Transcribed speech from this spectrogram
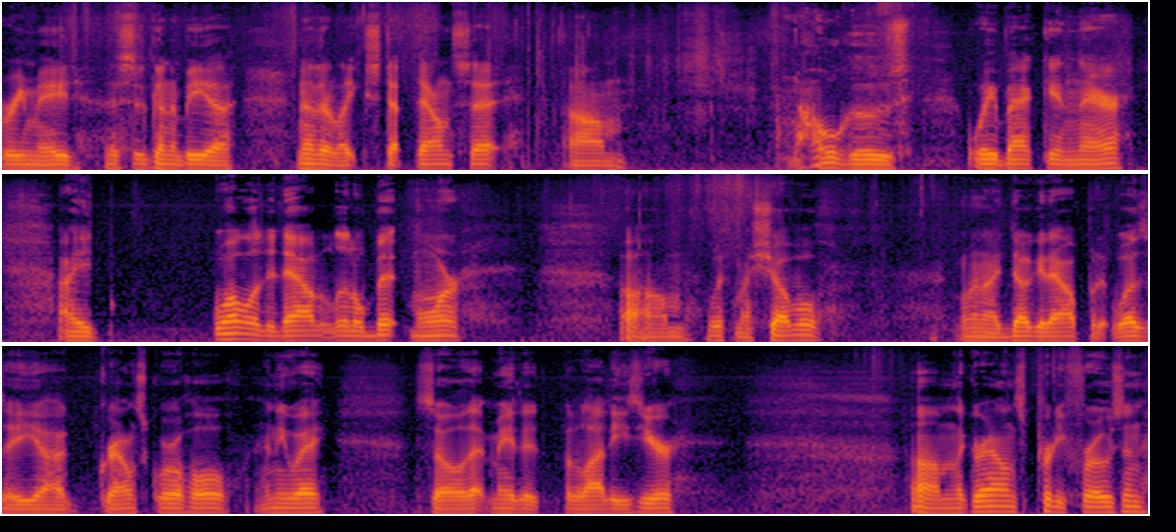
remade. This is gonna be a another like step down set. Um, the hole goes way back in there. I wallowed it out a little bit more um, with my shovel when I dug it out, but it was a uh, ground squirrel hole anyway, so that made it a lot easier. Um, the ground's pretty frozen.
